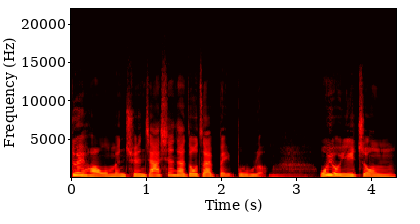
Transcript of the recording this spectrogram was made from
对哈，我们全家现在都在北部了。我有一种。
